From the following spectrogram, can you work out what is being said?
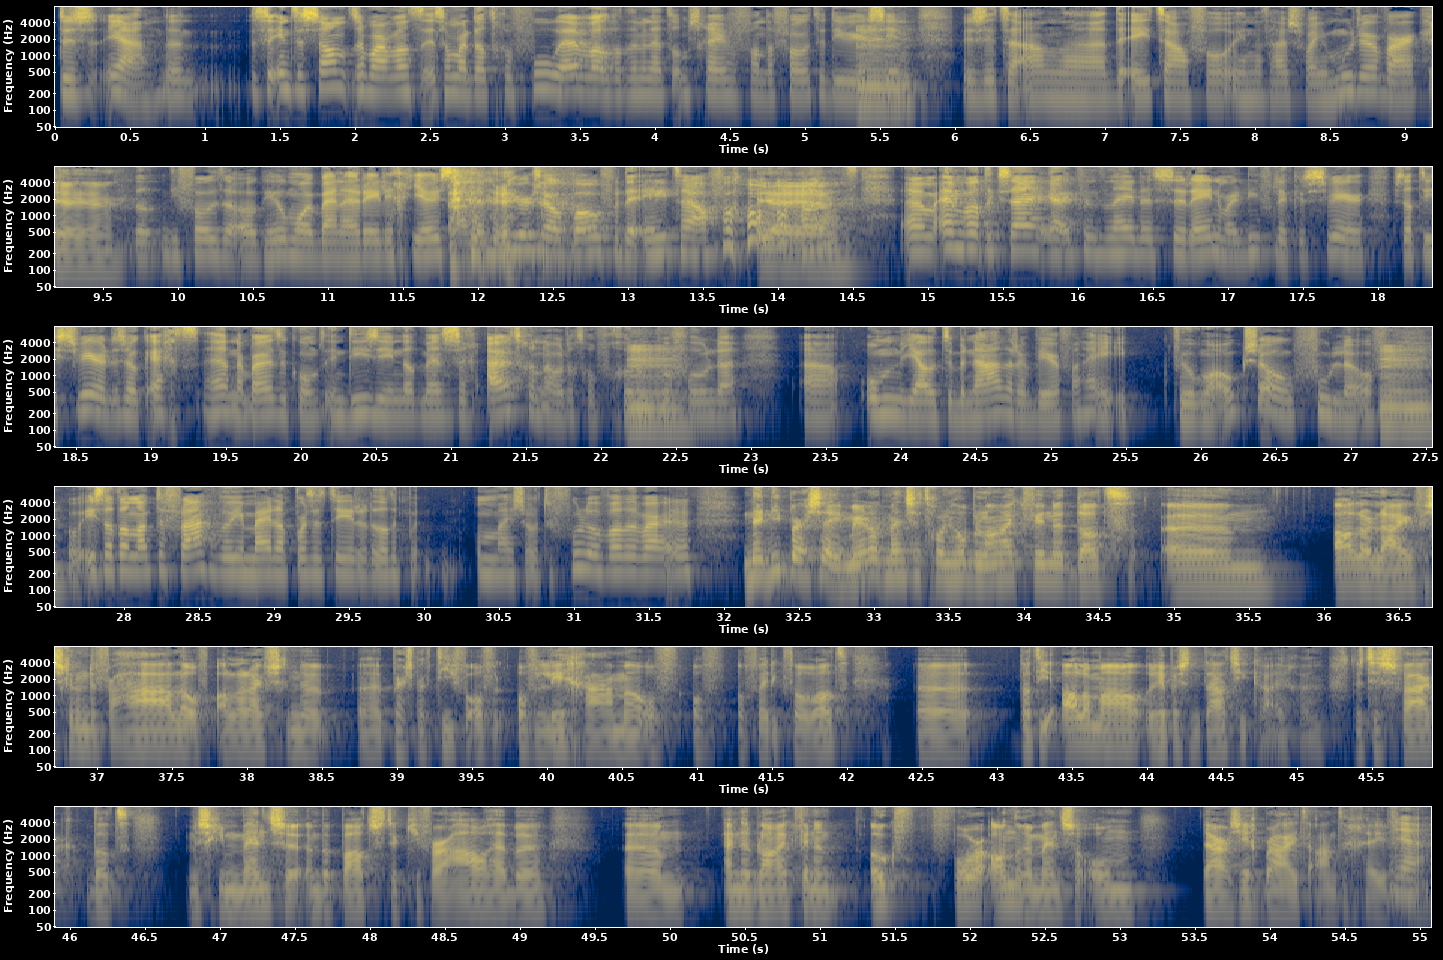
Dus ja, het is interessant, zeg maar, want zeg maar, dat gevoel, hè, wat, wat we net omschreven van de foto die we hier Mhm. zien. We zitten aan eh, de eettafel in het huis van je moeder, waar Ja, ja. dat, die foto ook heel mooi bijna religieus aan de muur zo boven de eettafel Ja, hangt. Ehm, en wat ik zei, ja, ik vind het een hele serene, maar lieflijke sfeer. Dus dat die sfeer dus ook echt hè, naar buiten komt. In die zin dat mensen zich uitgenodigd of geroepen Mhm. voelen eh, om jou te benaderen weer van hé, hey, ik wil me ook zo voelen. Of Mm. is dat dan ook de vraag? Wil je mij dan portretteren dat ik om mij zo te voelen? Of wat, waar, Nee, niet per se. Meer dat mensen het gewoon heel belangrijk vinden dat ehm, allerlei verschillende verhalen of allerlei verschillende eh, perspectieven of, of lichamen of, of, of weet ik veel wat, eh, dat die allemaal representatie krijgen. Dus het is vaak dat misschien mensen een bepaald stukje verhaal hebben ehm, en het belangrijk vinden ook voor andere mensen om daar zichtbaarheid aan te geven. Ja.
